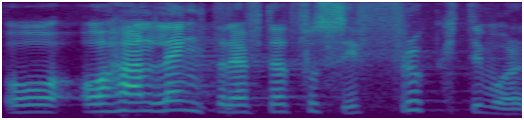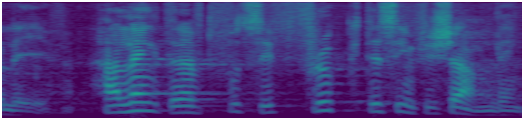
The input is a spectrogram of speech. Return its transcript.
Och, och, han längtar efter att få se frukt i våra liv. Han längtar efter att få se frukt i sin församling.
